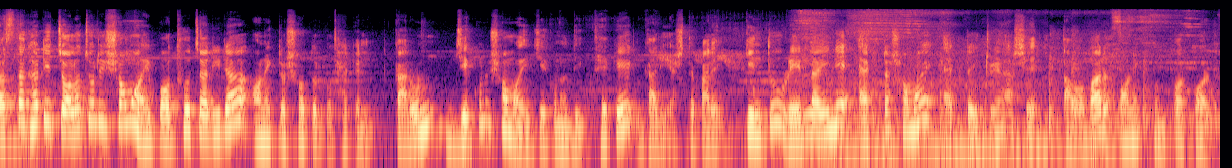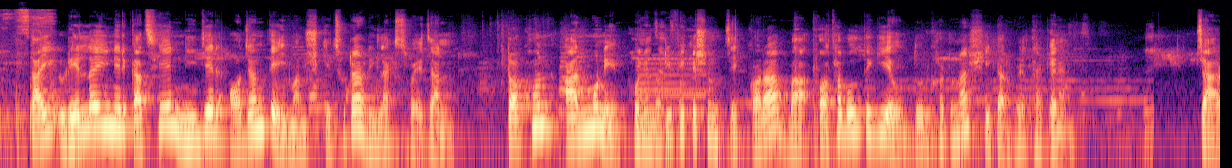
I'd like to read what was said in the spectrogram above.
রাস্তাঘাটে চলাচলের সময় পথচারীরা অনেকটা সতর্ক থাকেন, কারণ যে কোনো সময় যে কোনো দিক থেকে গাড়ি আসতে পারে। কিন্তু রেল লাইনে একটা সময় একটাই ট্রেন আসে, তাও আবার অনেকক্ষণ পর পর তাই রেল লাইনের কাছে নিজের অজান্তেই মানুষ কিছুটা রিল্যাক্স হয়ে যান। তখন আনমনে ফোনে নোটিফিকেশন চেক করা বা কথা বলতে গিয়েও দুর্ঘটনার শিকার হয়ে থাকেন। চার,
